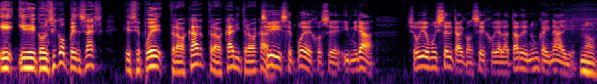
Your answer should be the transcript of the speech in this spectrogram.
¿Y, y desde el Consejo pensás que se puede trabajar, trabajar y trabajar? Sí, se puede, José. Y mirá, yo vivo muy cerca del consejo y a la tarde nunca hay nadie. No.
